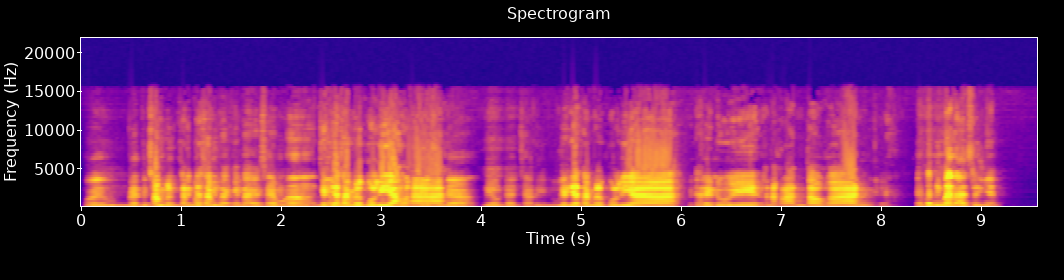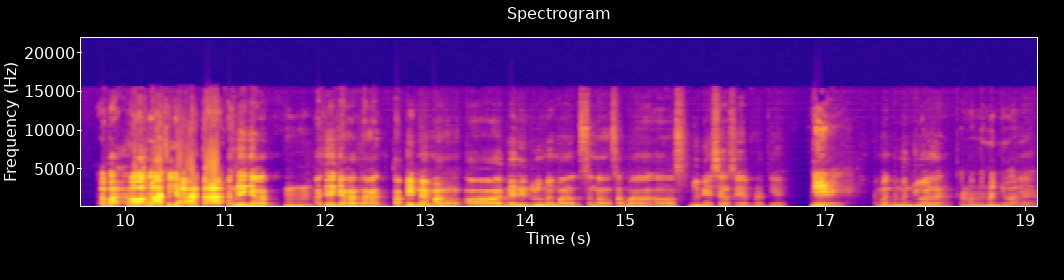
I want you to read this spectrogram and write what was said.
Wah, berarti Sambil kerja sambil- kita SMA Kerja sambil kuliah dia lah. udah dia udah cari duit. Kerja sambil kuliah, Cari cari duit, anak rantau kan. Iya. Emang di mana aslinya? Apa? Oh, enggak sih Jakarta. Aslinya Jakarta. Mm. Aslinya Jakarta kan. Tapi memang eh, dari dulu memang senang sama eh, dunia sales ya berarti ya. Iya, Emang demen jualan. emang temen jualan. Ya.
